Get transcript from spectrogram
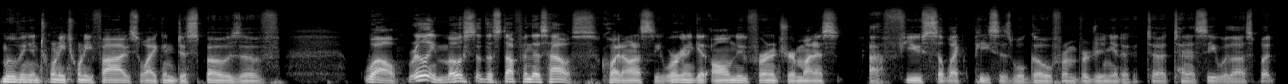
moving in 2025 so I can dispose of, well, really most of the stuff in this house, quite honestly. We're going to get all new furniture minus a few select pieces will go from Virginia to, to Tennessee with us. But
